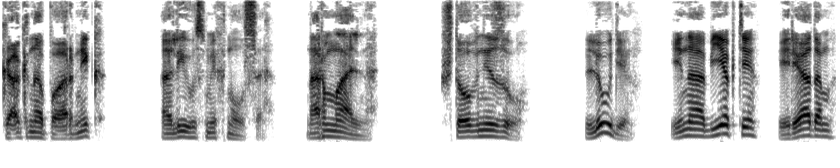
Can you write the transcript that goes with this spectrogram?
«Как напарник?» Али усмехнулся. «Нормально. Что внизу?» «Люди. И на объекте, и рядом.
